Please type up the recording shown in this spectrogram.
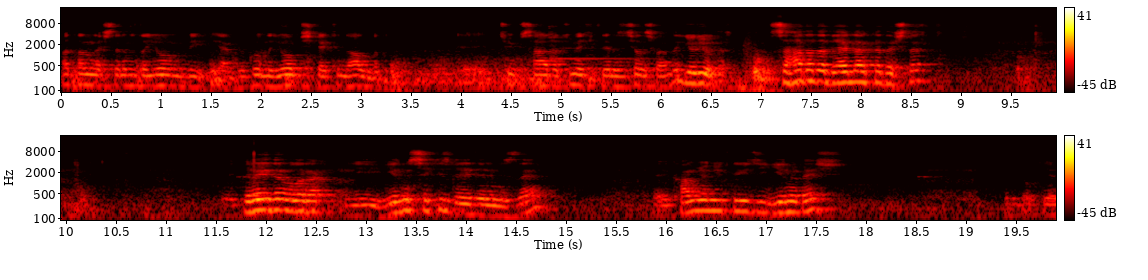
vatandaşlarımız da yoğun bir yani bu konuda yoğun bir şikayetini almadık. E, Çünkü sahada tüm ekiplerimizin çalışmalarını görüyorlar. Sahada da değerli arkadaşlar grader olarak e, 28 graderimizde e, kamyon yükleyici 25 Böyle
